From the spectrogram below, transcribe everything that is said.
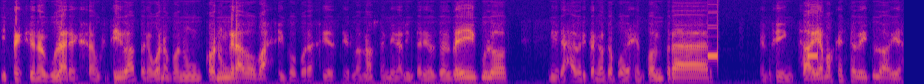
inspección ocular exhaustiva, pero bueno, con un, con un grado básico, por así decirlo, ¿no? Se mira el interior del vehículo, miras a ver qué es lo que puedes encontrar, en fin, sabíamos que este vehículo había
